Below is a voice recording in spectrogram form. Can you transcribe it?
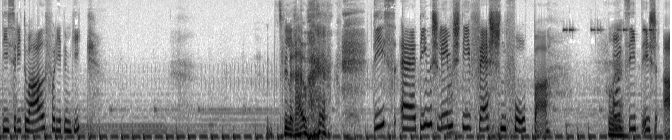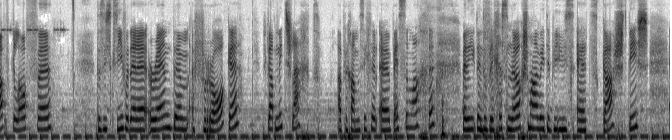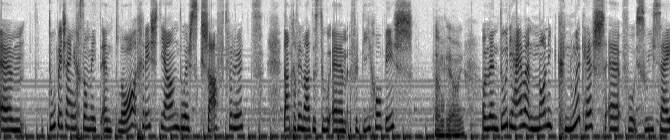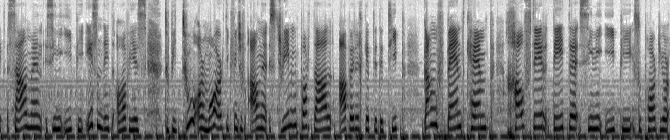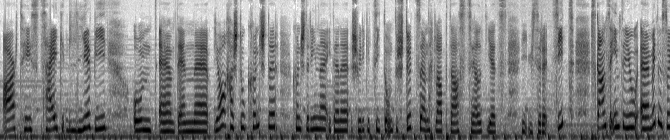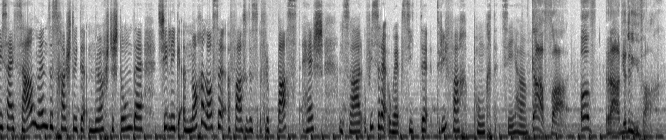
Dein Ritual vor jedem Gig? Zu viel Rauch. Dein, äh, dein schlimmste Fashion-Fauxpas? Und die Zeit ist abgelaufen. Das war von dieser random Frage. Ich glaube nicht schlecht, aber kann man sicher äh, besser machen. wenn, ich, wenn du vielleicht das nächste Mal wieder bei uns äh, zu Gast bist. Ähm, du bist eigentlich so mit entlassen, Christian. Du hast es geschafft für heute. Danke vielmals, dass du ähm, vorbeigekommen bist. Danke euch. Und wenn du die noch nicht genug hast äh, von Suicide Salmon, seine EP Isn't It Obvious to be Two or More, die findest du auf allen Streaming-Portalen. Aber ich gebe dir den Tipp, gang auf Bandcamp, kauf dir dort seine EP, support your artist, zeig Liebe und ähm, dann äh, ja, kannst du Künstler, Künstlerinnen in diesen schwierigen Zeiten unterstützen. Und ich glaube, das zählt jetzt in unserer Zeit. Das ganze Interview äh, mit dem Suicide Salmon, das kannst du in den nächsten Stunden chillig nachhören, falls du das verpasst hast. Und zwar auf unserer Webseite dreifach.ch. Gaffa of Radio Driva.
